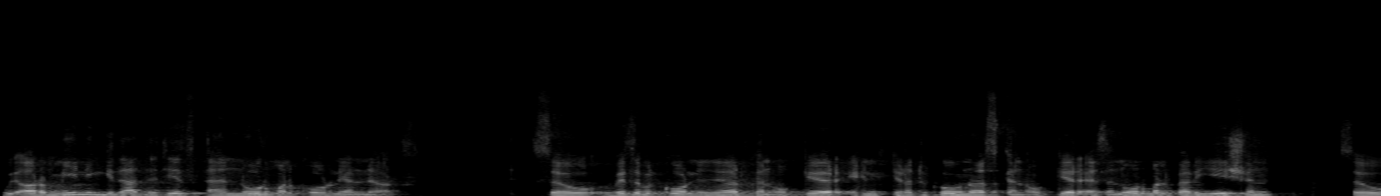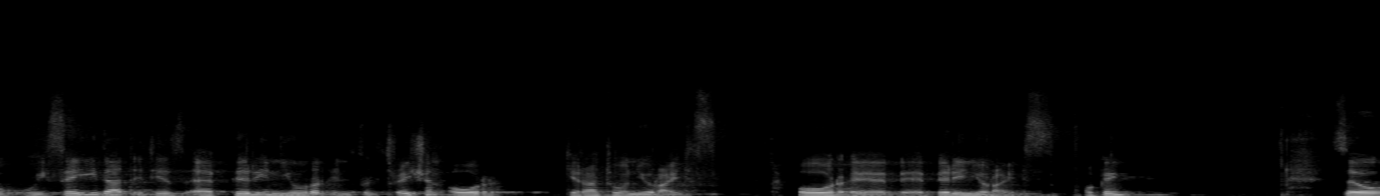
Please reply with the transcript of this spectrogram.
we are meaning that it is a normal corneal nerve. So visible corneal nerve can occur in keratoconus, can occur as a normal variation. So we say that it is a perineural infiltration or keratoneuritis or a perineuritis, okay? So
